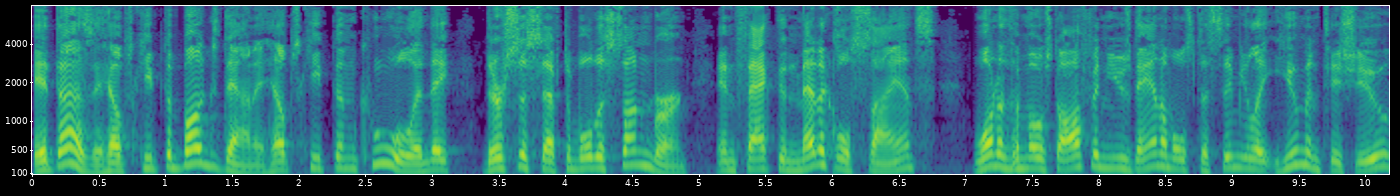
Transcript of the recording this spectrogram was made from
It does. It helps keep the bugs down. It helps keep them cool, and they they're susceptible to sunburn. In fact, in medical science, one of the most often used animals to simulate human tissue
